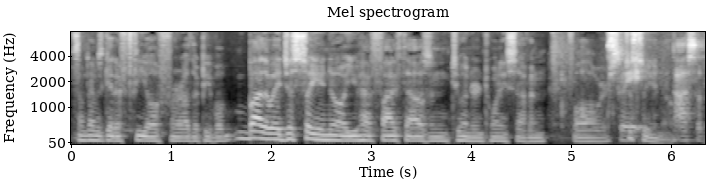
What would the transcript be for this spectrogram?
sometimes get a feel for other people. By the way, just so you know, you have five thousand two hundred twenty-seven followers. Sweet. Just so you know, awesome.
